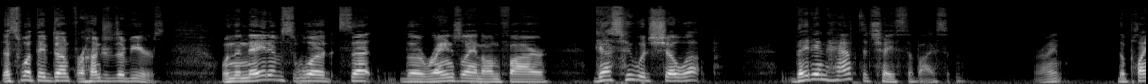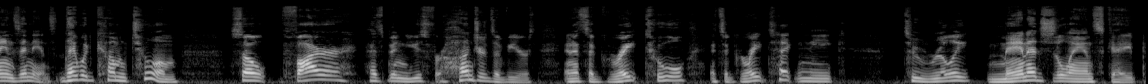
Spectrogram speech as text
That's what they've done for hundreds of years. When the natives would set the rangeland on fire, guess who would show up? They didn't have to chase the bison, right? The Plains Indians. They would come to them. So fire has been used for hundreds of years, and it's a great tool. It's a great technique to really manage the landscape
